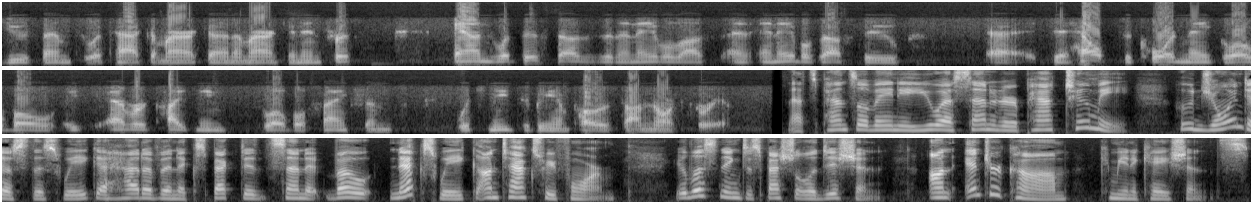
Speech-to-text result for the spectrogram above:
use them to attack America and American interests. And what this does is it enables us enables us to uh, to help to coordinate global, ever tightening global sanctions, which need to be imposed on North Korea. That's Pennsylvania U.S. Senator Pat Toomey, who joined us this week ahead of an expected Senate vote next week on tax reform. You're listening to Special Edition on Entercom Communications.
